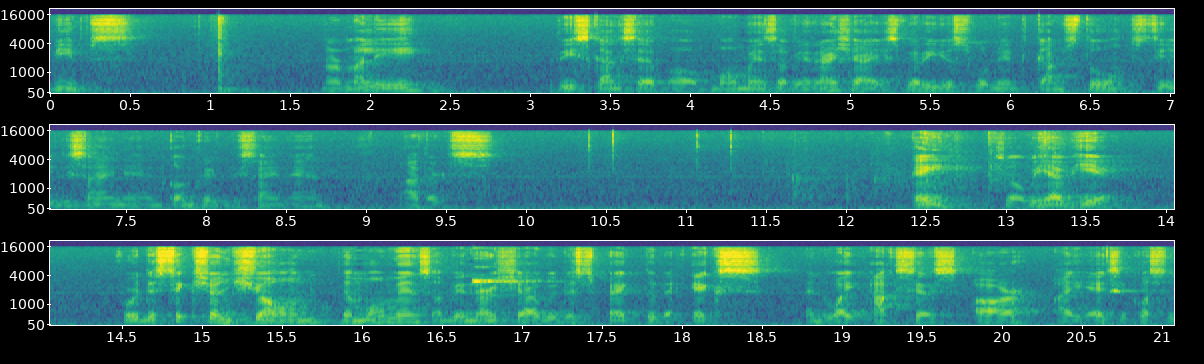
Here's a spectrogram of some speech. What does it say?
beams. Normally, this concept of moments of inertia is very useful when it comes to steel design and concrete design and others. Okay, so we have here. For the section shown, the moments of inertia with respect to the x and y axis are Ix equals to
